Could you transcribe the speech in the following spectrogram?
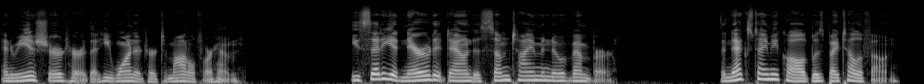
and reassured her that he wanted her to model for him. He said he had narrowed it down to sometime in November. The next time he called was by telephone,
